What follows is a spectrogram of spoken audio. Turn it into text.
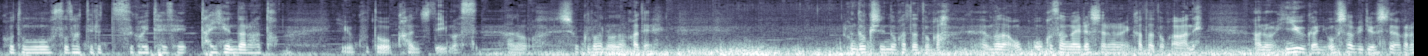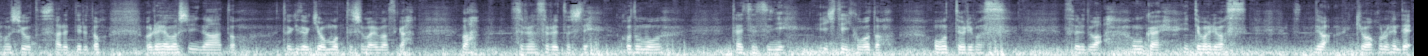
子供を育てるってすごい大変大変だなということを感じています。あの職場の中で独身の方とかまだおお子さんがいらっしゃらない方とかがねあの優雅におしゃべりをしながらお仕事されてると羨ましいなと時々思ってしまいますがまあそれはそれとして子供を大切に生きていこうと思っております。それではお迎え行ってまいります。では今日はこの辺で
